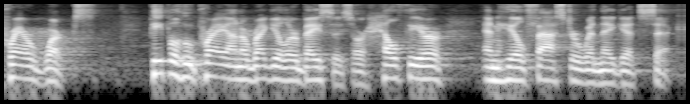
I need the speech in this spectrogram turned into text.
Prayer works. People who pray on a regular basis are healthier and heal faster when they get sick.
